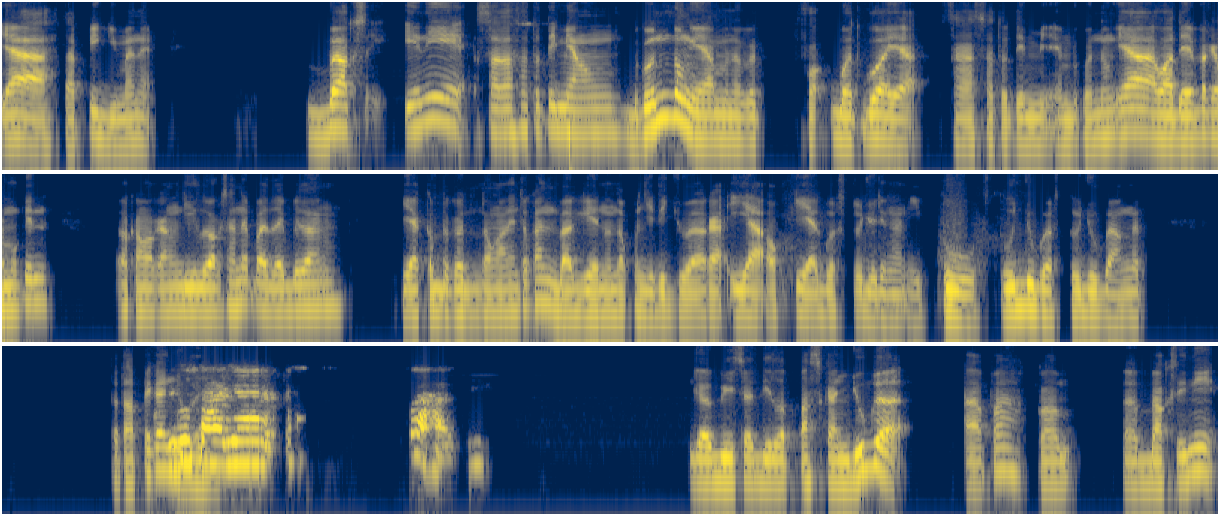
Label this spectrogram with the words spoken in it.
ya tapi gimana ya? Bucks ini salah satu tim yang beruntung ya menurut buat gue ya. Salah satu tim yang beruntung. Ya whatever ya mungkin orang-orang di luar sana pada bilang ya keberuntungan itu kan bagian untuk menjadi juara. Iya oke ya gue setuju dengan itu. Setuju gue setuju banget. Tetapi kan Tapi juga usahanya wah sih. nggak bisa dilepaskan juga apa kalau eh, Bucks ini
